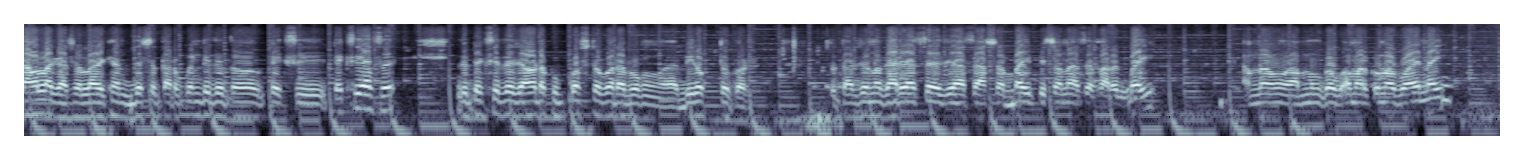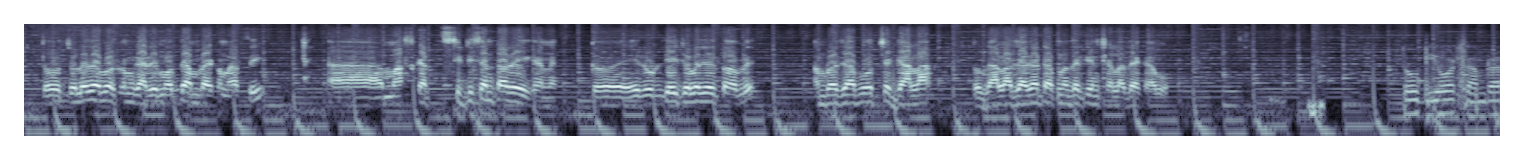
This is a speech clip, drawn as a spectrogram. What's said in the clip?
যাওয়া লাগে আসলে এখানে দেশের তারপ কান্ট্রিতে তো ট্যাক্সি ট্যাক্সি আছে, কিন্তু ট্যাক্সিতে যাওয়াটা খুব কষ্টকর এবং বিরক্তকর। তো তার জন্য গাড়ি আছে, যে আছে আশরাফ ভাই, পিছনে আছে ফারুক ভাই। আমরা আমার কোনো ভয় নাই। তো চলে যাব এখন গাড়ির মধ্যে, আমরা এখন আছি মাসকাট সিটি সেন্টারে এখানে। তো এই রোড দিয়ে চলে যেতে হবে। আমরা যাব হচ্ছে গালা। তো গালা জায়গাটা আপনাদেরকে ইনশাল্লাহ দেখাবো। তো ভিউয়ার্স আমরা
